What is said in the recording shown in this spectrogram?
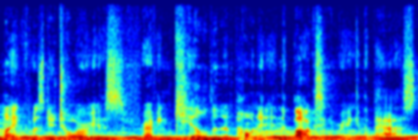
Mike was notorious for having killed an opponent in the boxing ring in the past.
